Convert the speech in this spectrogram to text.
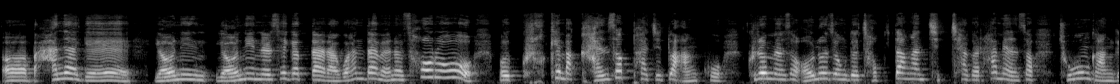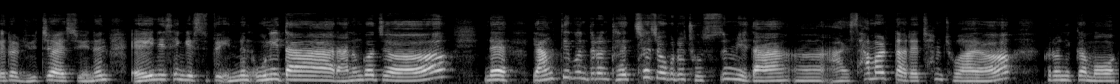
어 만약에 연인 연인을 새겼다라고 한다면은 서로 뭐 그렇게 막 간섭하지도 않고 그러면서 어느 정도 적당한 집착을 하면서 좋은 관계를 유지할 수 있는 애인이 생길 수도 있는 운이다라는 거죠. 네, 양띠분들은 대체적으로 좋습니다. 어, 아, 3월달에 참 좋아요. 그러니까 뭐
